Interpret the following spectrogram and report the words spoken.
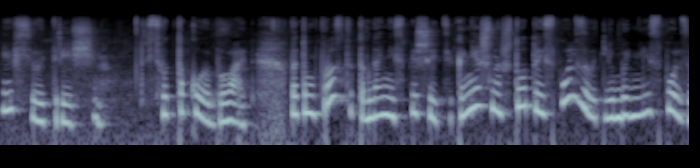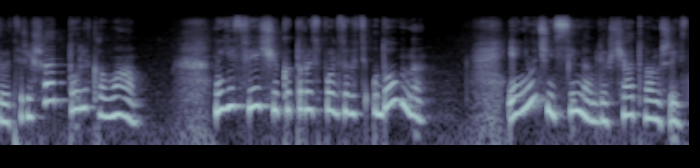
и все, и трещина. То есть вот такое бывает. Поэтому просто тогда не спешите. Конечно, что-то использовать, либо не использовать, решать только вам. Но есть вещи, которые использовать удобно, и они очень сильно облегчают вам жизнь.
